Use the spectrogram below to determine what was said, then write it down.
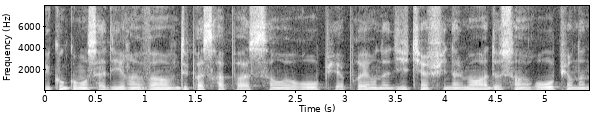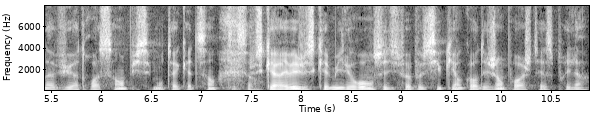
et qu'on commence à dire un vin ne dépassera pas 100 euros. Puis après, on a dit, tiens, finalement, à 200 euros. Puis on en a vu à 300, puis c'est monté à 400. Jusqu'à arriver jusqu'à 1000 euros. On se dit, c'est pas possible qu'il y ait encore des gens pour acheter à ce prix-là.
